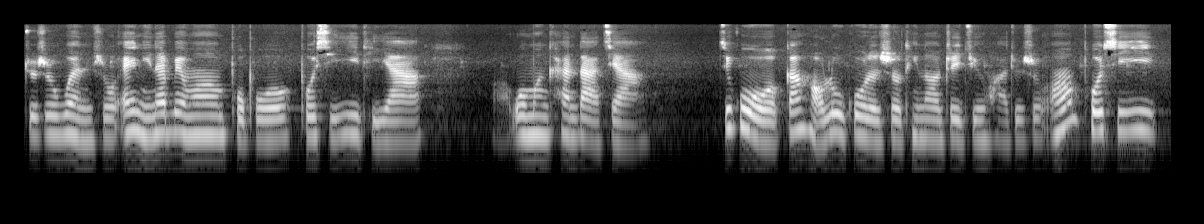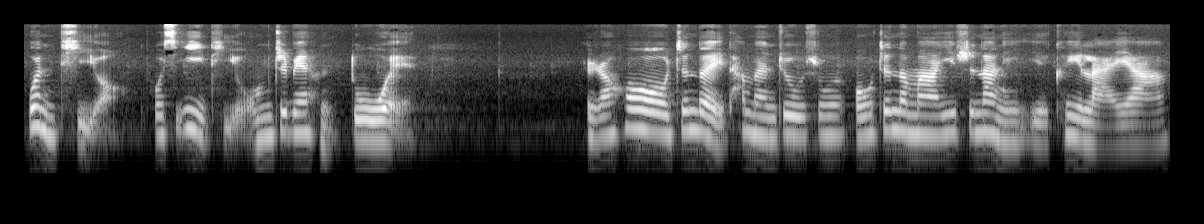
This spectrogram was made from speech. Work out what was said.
就是问说，哎，你那边有没有婆婆婆媳议题呀？啊，问问看大家。结果刚好路过的时候，听到这句话，就说，嗯，婆媳议问题哦，婆媳议题，我们这边很多哎。然后真的诶，他们就说，哦，真的吗？医师，那你也可以来呀。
